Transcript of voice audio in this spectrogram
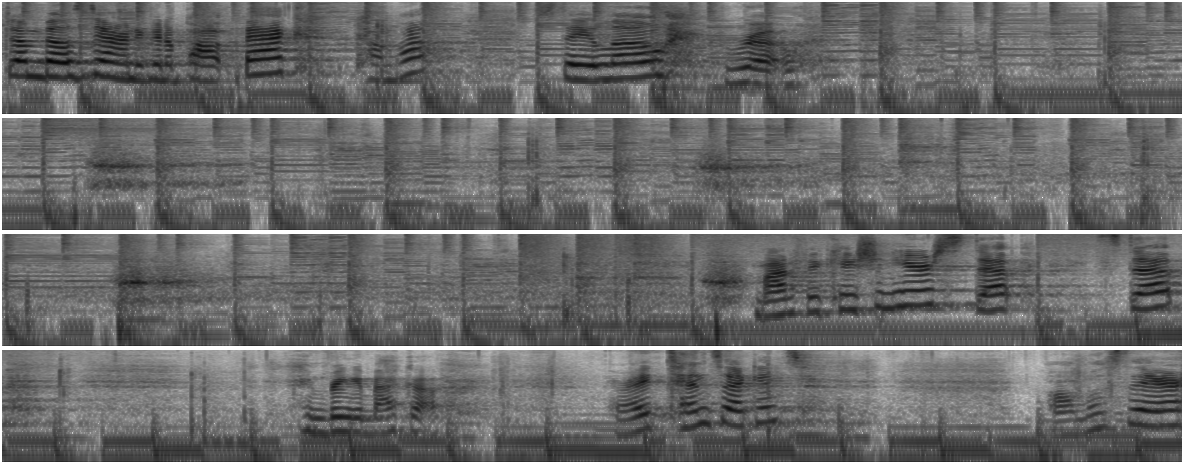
Dumbbells down, you're gonna pop back, come up, stay low, row. Modification here, step, step, and bring it back up. All right, 10 seconds. Almost there.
